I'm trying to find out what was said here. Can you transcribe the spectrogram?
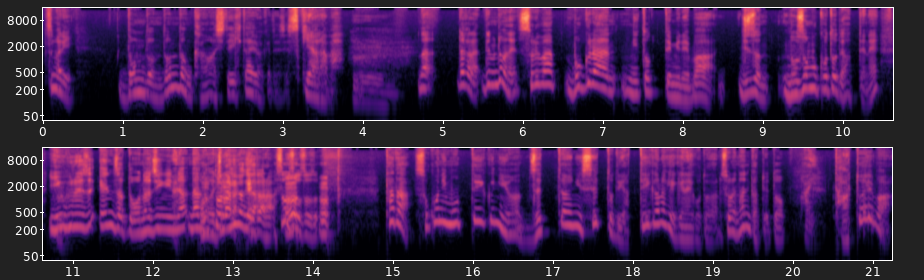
つまりどんどんどんどん緩和していきたいわけですよ。好きあらば。うん。だだからでもでもねそれは僕らにとってみれば実は望むことであってねインフルエンザと同じにな,、なるのが一番いいわけだから、そうそうそうそう、うん。うんただそこに持っていくには絶対にセットでやっていかなきゃいけないことがある。それは何かというとはい。例えば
